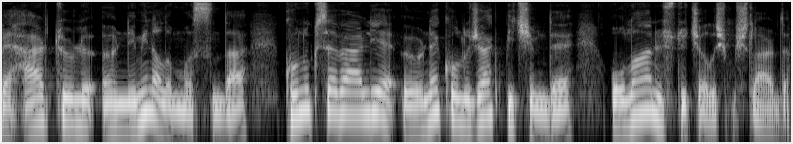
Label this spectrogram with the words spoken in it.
ve her türlü önlemin alınmasında konukseverliğe örnek olacak biçimde olağanüstü çalışmışlardı.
